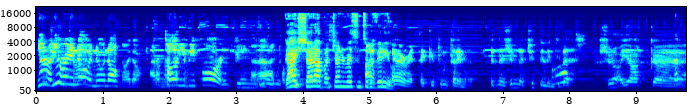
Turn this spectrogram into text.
You, you already know it, Nuno. No, I don't. I I don't know. told you nothing. before. No, no, I told Guys, you. shut up! I'm trying to listen to the Ah, video. terrorist. ركبت الكلمات بدنا جملة تشد الانتباه شو رأيك آه،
